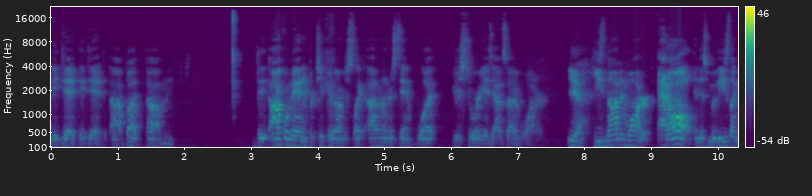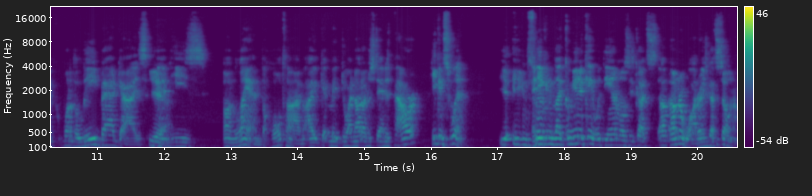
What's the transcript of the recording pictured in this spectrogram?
they did, they did. Uh, but um, the Aquaman in particular, I'm just like, I don't understand what your story is outside of water. Yeah. He's not in water at all in this movie. He's like one of the lead bad guys, Yeah. and he's on land the whole time. I get. Do I not understand his power? He can swim, Yeah. He can. and he can like communicate with the animals. He's got uh, underwater. He's got sonar.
